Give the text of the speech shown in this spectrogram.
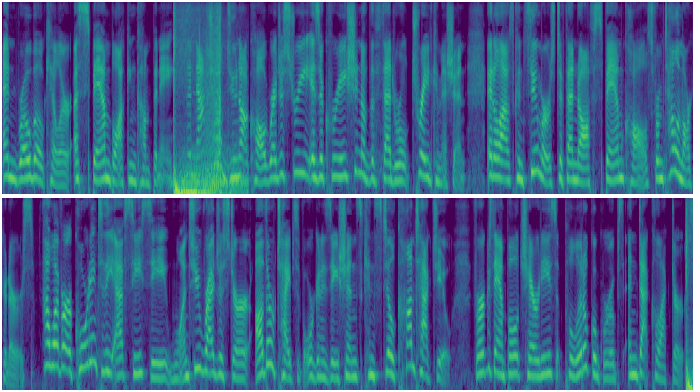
and RoboKiller, a spam blocking company. The National Do Not Call Registry is a creation of the Federal Trade Commission. It allows consumers to fend off spam calls from telemarketers. However, according to the FCC, once you register, other types of organizations can still contact you. For example, charities, political groups, and debt collectors.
